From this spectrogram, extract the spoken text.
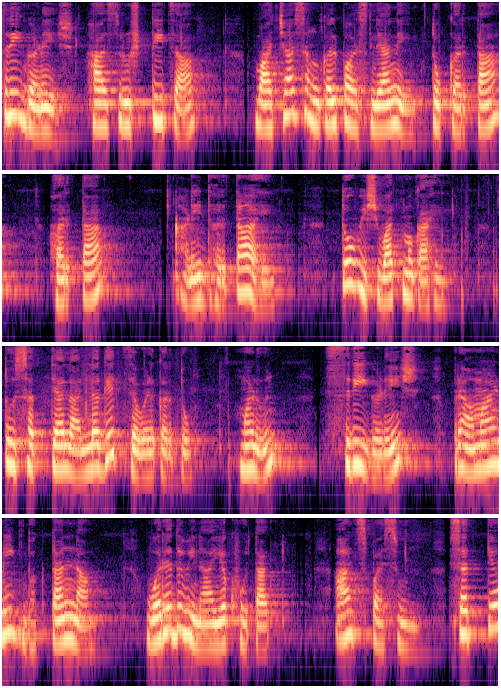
श्री गणेश हा सृष्टीचा वाचा संकल्प असल्याने तो करता हरता आणि धरता आहे. तो विश्वात्मक आहे. तो सत्याला लगेच जवळ करतो. म्हणून श्री गणेश प्रामाणिक भक्तांना वरद विनायक होतात. आजपासून सत्य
